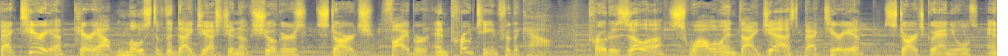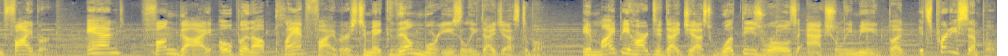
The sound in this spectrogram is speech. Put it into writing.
Bacteria carry out most of the digestion of sugars, starch, fiber, and protein for the cow. Protozoa swallow and digest bacteria, starch granules, and fiber. And fungi open up plant fibers to make them more easily digestible. It might be hard to digest what these roles actually mean, but it's pretty simple.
